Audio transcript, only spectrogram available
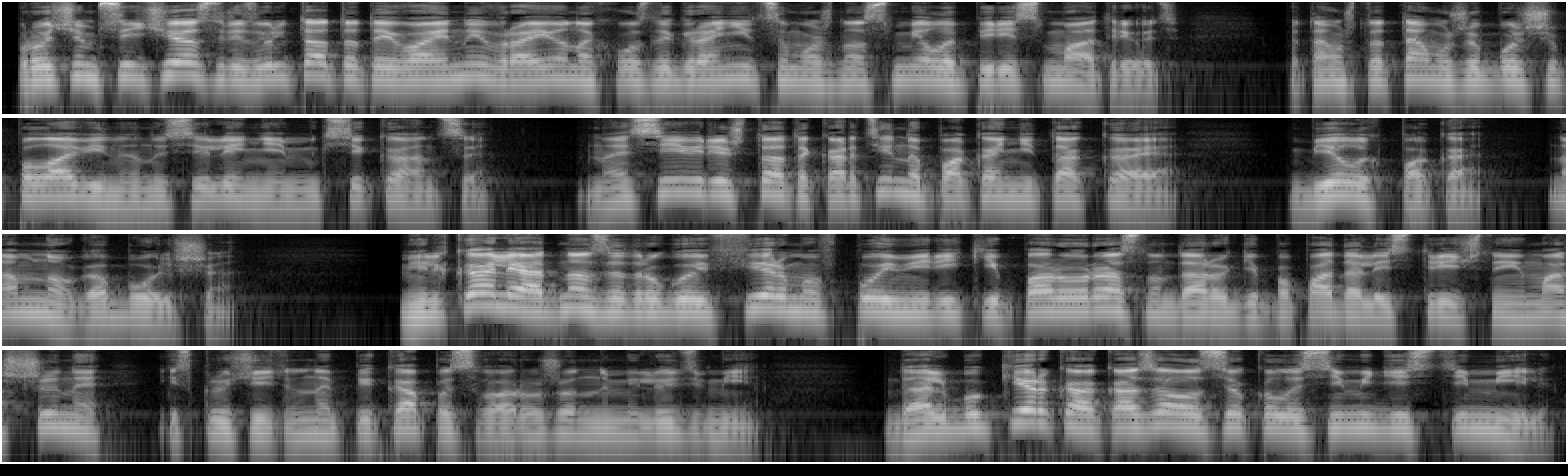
Впрочем, сейчас результат этой войны в районах возле границы можно смело пересматривать, потому что там уже больше половины населения мексиканцы. На севере штата картина пока не такая, белых пока намного больше. Мелькали одна за другой фермы в пойме реки, пару раз на дороге попадались встречные машины, исключительно пикапы с вооруженными людьми. До Альбукерка оказалось около 70 миль.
